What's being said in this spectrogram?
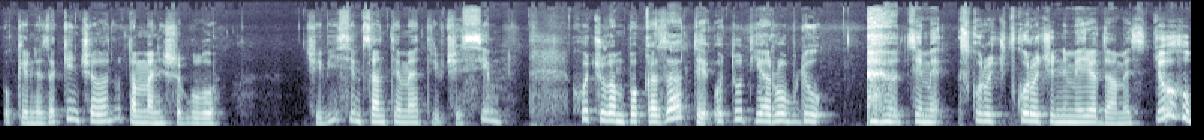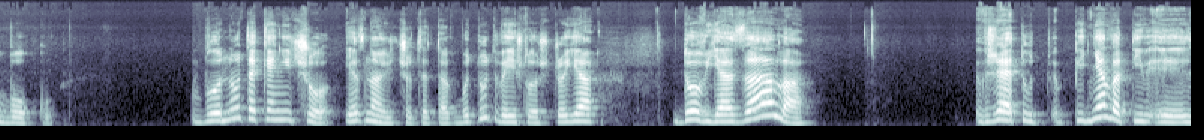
поки не закінчила. Ну, там в мене ще було чи 8 сантиметрів, чи 7. Хочу вам показати, отут я роблю цими вкороченими рядами з цього боку. Воно таке нічого. Я знаю, що це так, бо тут вийшло, що я дов'язала, вже тут підняла ті е,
